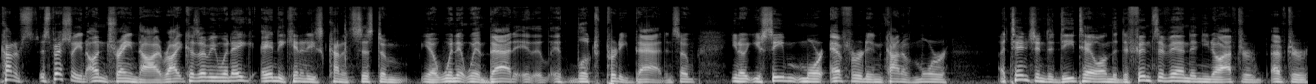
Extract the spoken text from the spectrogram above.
kind of, especially an untrained eye, right? Because I mean, when Andy Kennedy's kind of system, you know, when it went bad, it, it looked pretty bad, and so you know, you see more effort and kind of more attention to detail on the defensive end, and you know after after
